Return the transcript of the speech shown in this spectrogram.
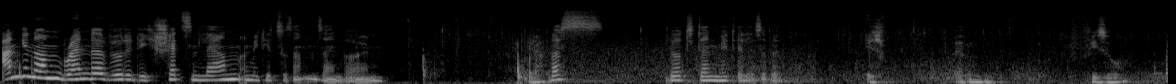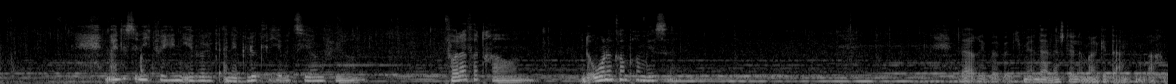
Angenommen, Brenda würde dich schätzen lernen und mit dir zusammen sein wollen. Ja? Was wird dann mit Elizabeth? Ich. Ähm. Wieso? Meintest du nicht vorhin, ihr würdet eine glückliche Beziehung führen? Voller Vertrauen und ohne Kompromisse? Darüber würde ich mir an deiner Stelle mal Gedanken machen.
